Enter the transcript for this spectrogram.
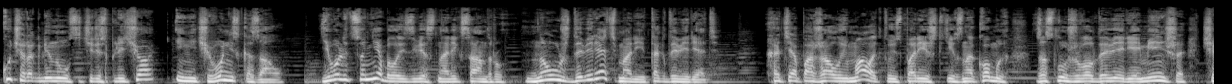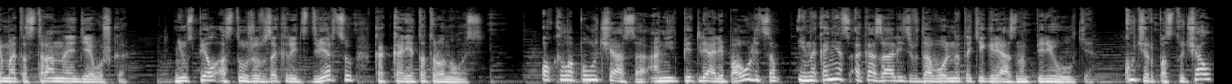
Кучер оглянулся через плечо и ничего не сказал. Его лицо не было известно Александру, но уж доверять Мари так доверять. Хотя, пожалуй, мало кто из парижских знакомых заслуживал доверия меньше, чем эта странная девушка. Не успел Остужев закрыть дверцу, как карета тронулась. Около получаса они петляли по улицам и, наконец, оказались в довольно-таки грязном переулке. Кучер постучал,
